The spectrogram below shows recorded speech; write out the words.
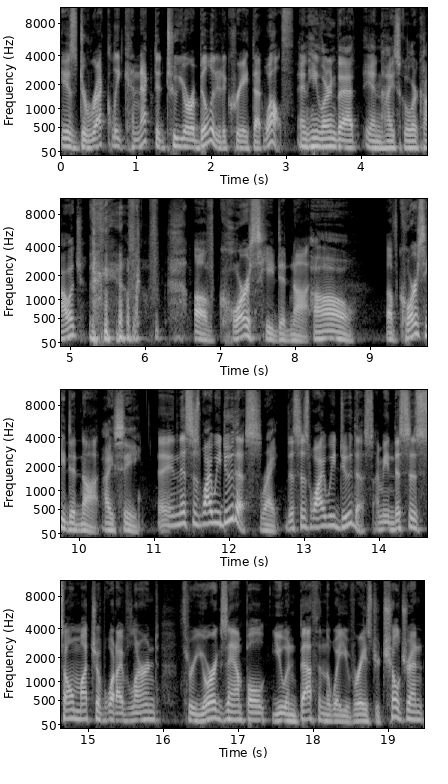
is directly connected to your ability to create that wealth. And he learned that in high school or college. Of course, he did not. oh, Of course, he did not. I see. And this is why we do this. Right. This is why we do this. I mean, this is so much of what I've learned through your example, you and Beth, and the way you've raised your children,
